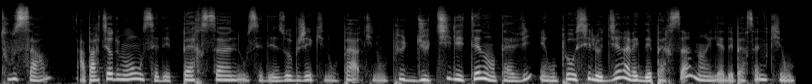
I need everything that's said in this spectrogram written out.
Tout ça, à partir du moment où c'est des personnes ou c'est des objets qui n'ont pas, qui n'ont plus d'utilité dans ta vie, et on peut aussi le dire avec des personnes, hein, il y a des personnes qui ont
